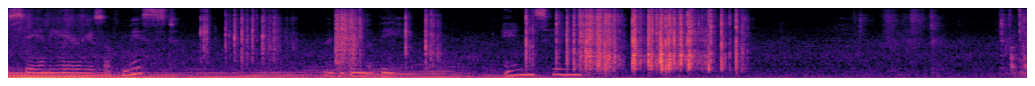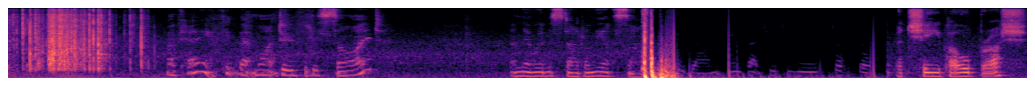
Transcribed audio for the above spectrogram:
See any areas I've missed? Maybe down at the ends here. Okay, I think that might do for this side. And then we're going to start on the other side. A cheap old brush,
